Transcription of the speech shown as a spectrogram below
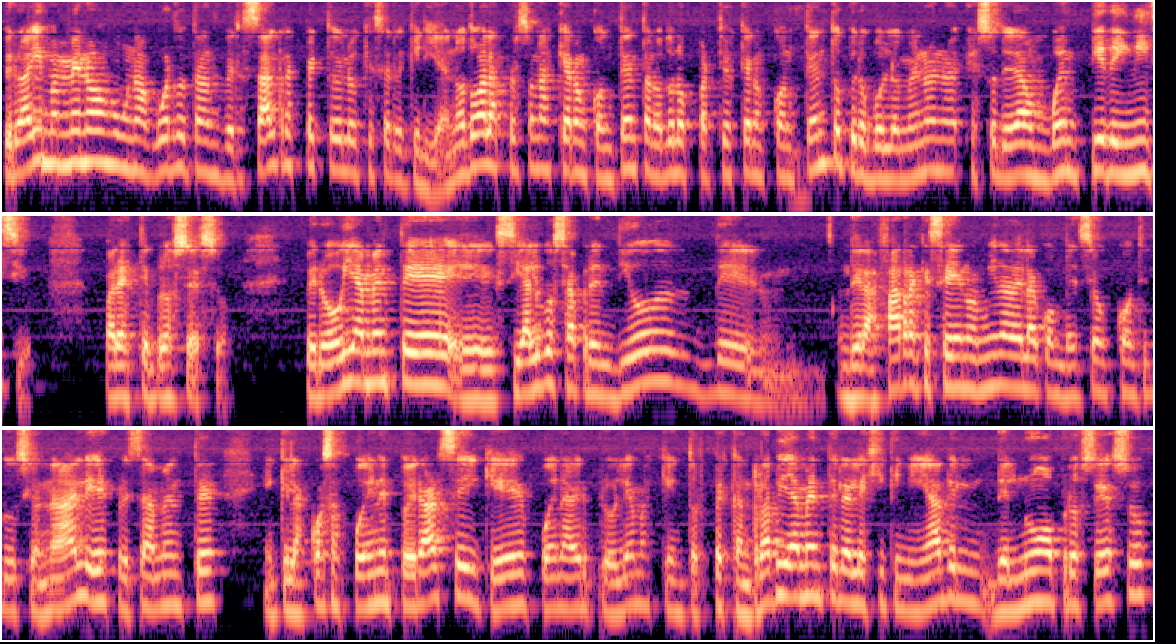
pero hay más o menos un acuerdo transversal respecto de lo que se requería. No todas las personas quedaron contentas, no todos los partidos quedaron contentos, pero por lo menos eso te da un buen pie de inicio para este proceso. Pero obviamente, eh, si algo se aprendió de, la farra que se denomina de la Convención Constitucional, es precisamente en que las cosas pueden empeorarse y que pueden haber problemas que entorpezcan rápidamente la legitimidad del, del nuevo proceso.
